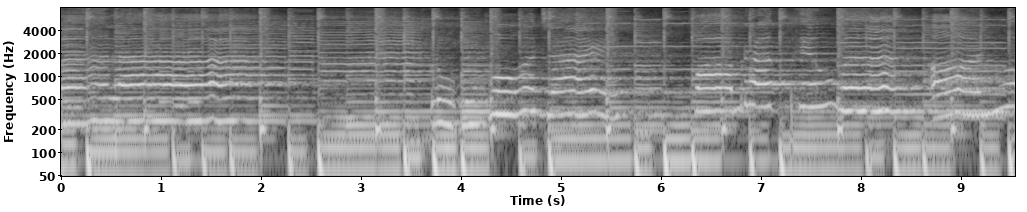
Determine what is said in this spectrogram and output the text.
มาลาปลูกหัวใจ ความรักผิวมาอ่อนไหว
